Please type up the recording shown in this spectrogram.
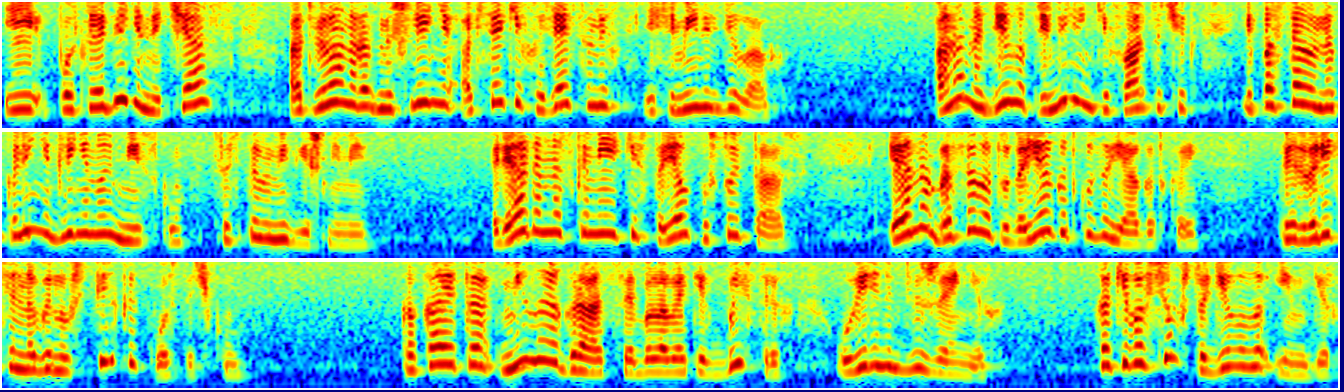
и после обеденный час отвела на размышления о всяких хозяйственных и семейных делах. Она надела примиленький фартучек и поставила на колени глиняную миску со спелыми вишнями. Рядом на скамейке стоял пустой таз, и она бросала туда ягодку за ягодкой, предварительно вынув шпилькой косточку. Какая-то милая грация была в этих быстрых, уверенных движениях, как и во всем, что делала Ингер.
